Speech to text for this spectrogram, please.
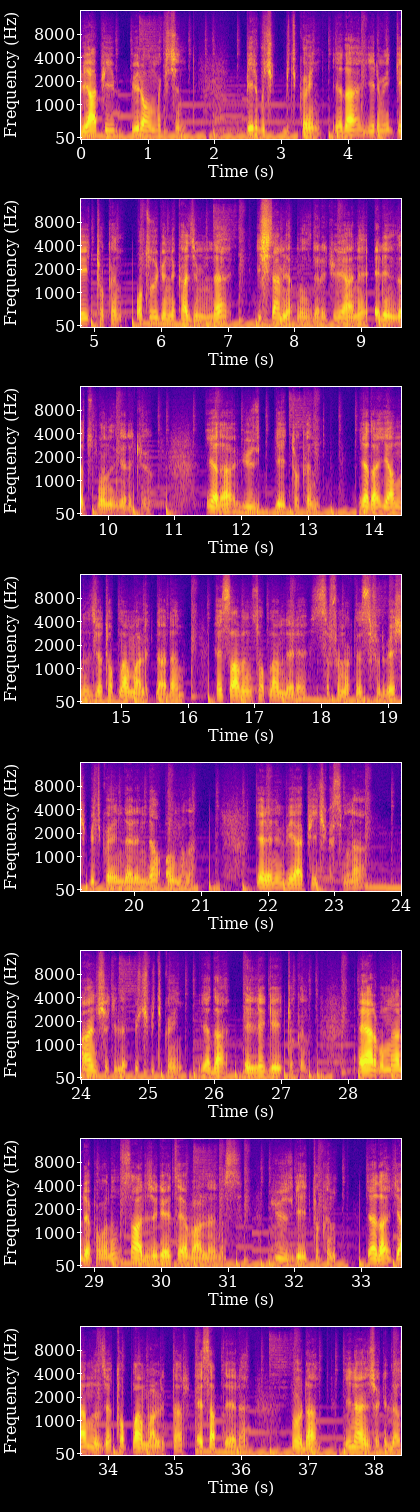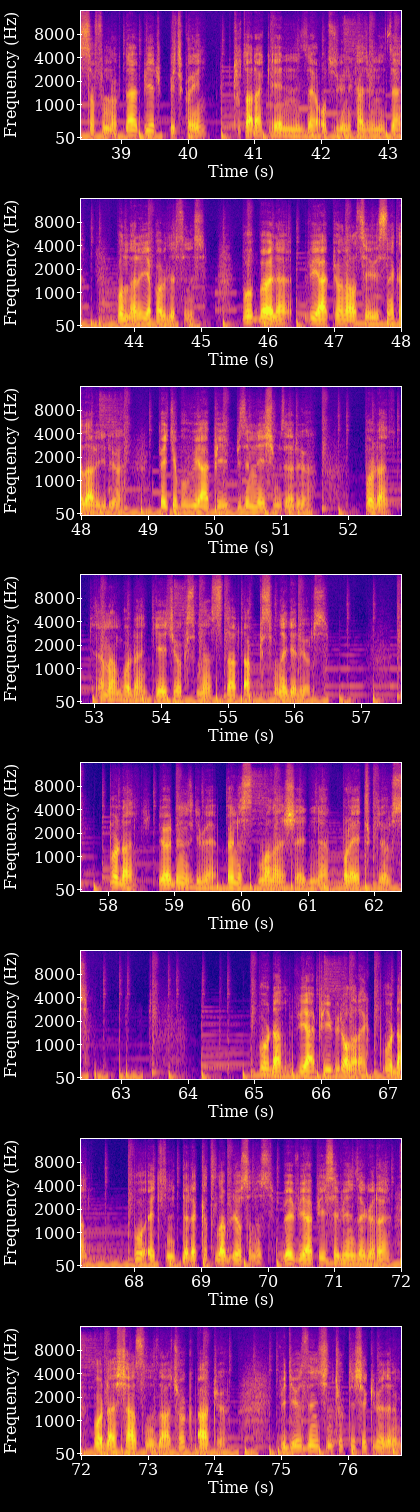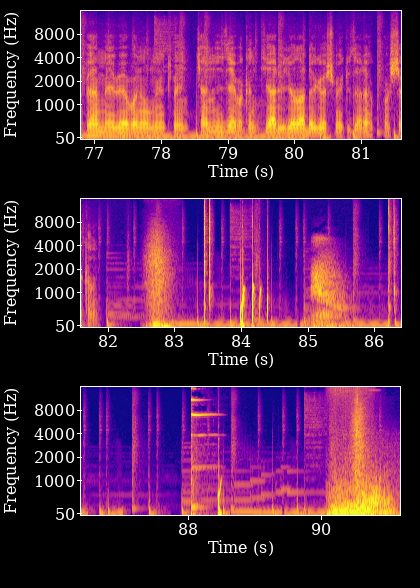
VIP 1 olmak için 1.5 Bitcoin ya da 20 Gate token 30 günlük haciminde işlem yapmanız gerekiyor. Yani elinizde tutmanız gerekiyor. Ya da 100 Gate token ya da yalnızca toplam varlıklardan hesabın toplam değeri 0.05 Bitcoin değerinde olmalı. Gelelim VIP 2 kısmına. Aynı şekilde 3 Bitcoin ya da 50 Gate token. Eğer bunları da yapamadın sadece GT varlığınız 100 Gate token ya da yalnızca toplam varlıklar hesap değeri. Buradan yine aynı şekilde 0.1 Bitcoin tutarak elinizde 30 günlük hacminizde bunları yapabilirsiniz. Bu böyle VIP 16 seviyesine kadar gidiyor. Peki bu VIP bizim ne işimize yarıyor? Buradan hemen buradan GTO kısmından Startup kısmına geliyoruz. Buradan gördüğünüz gibi ön ısıtma olan şeyine buraya tıklıyoruz. Buradan VIP 1 olarak buradan bu etkinliklere katılabiliyorsanız ve VIP seviyenize göre burada şansınız daha çok artıyor. Video izlediğiniz için çok teşekkür ederim. Beğenmeyi ve abone olmayı unutmayın. Kendinize iyi bakın. Diğer videolarda görüşmek üzere. Hoşçakalın.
